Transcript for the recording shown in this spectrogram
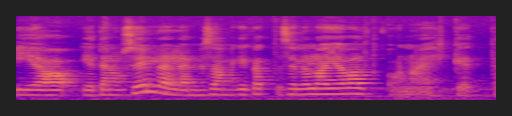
Ja, ja tänu sellele me saamegi katta selle laia valdkonna ehk et,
